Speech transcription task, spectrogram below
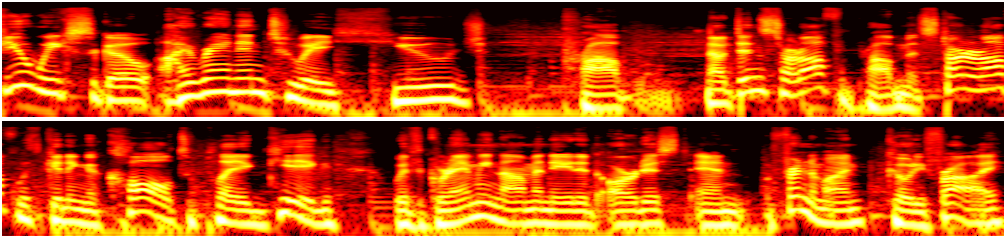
few weeks ago, I ran into a huge problem. Now, it didn't start off a problem. It started off with getting a call to play a gig with Grammy nominated artist and a friend of mine, Cody Fry,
